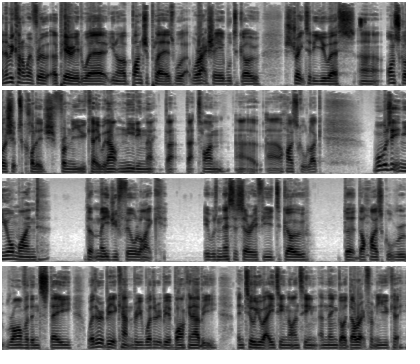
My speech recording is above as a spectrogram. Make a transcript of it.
and then we kind of went through a, a period where you know a bunch of players were were actually able to go straight to the US uh, on scholarship to college from the UK without needing that that that time at, at high school. Like, what was it in your mind? that made you feel like it was necessary for you to go the the high school route rather than stay whether it be at Canterbury whether it be at Barking Abbey until you were 18 19 and then go direct from the UK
